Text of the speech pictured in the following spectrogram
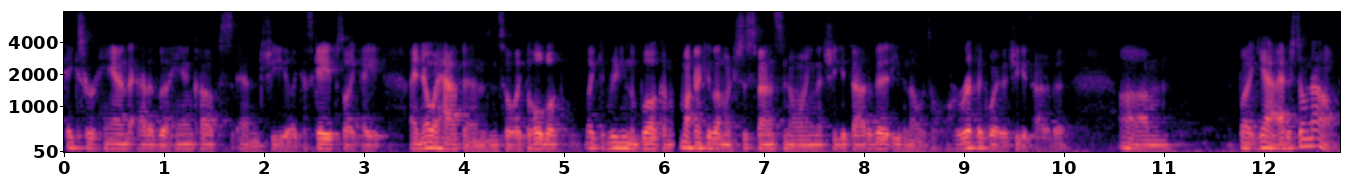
takes her hand out of the handcuffs and she like escapes. Like i i know what happens. And so like the whole book like reading the book i'm not gonna feel that much suspense knowing that she gets out of it even though it's a horrific way that she gets out of it. Um but yeah i just don't know.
